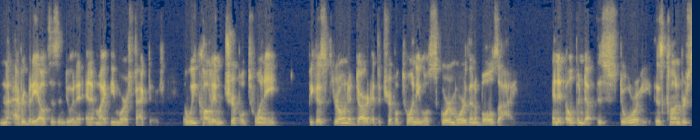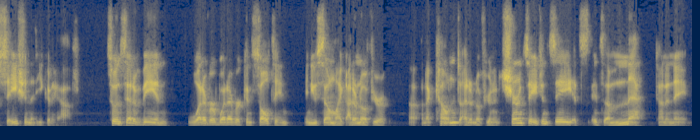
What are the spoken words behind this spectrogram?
not, everybody else isn't doing it, and it might be more effective. And we called him triple 20 because throwing a dart at the triple 20 will score more than a bullseye. And it opened up this story, this conversation that he could have. So instead of being whatever, whatever consulting, and you sound like, I don't know if you're uh, an accountant, I don't know if you're an insurance agency, it's, it's a meh kind of name,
